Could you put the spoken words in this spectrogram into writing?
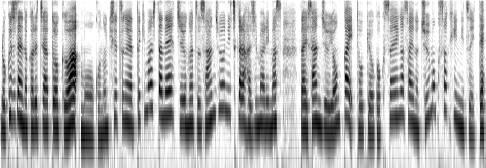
6時台のカルチャートークはもうこの季節がやってきましたね。10月30日から始まります。第34回東京国際映画祭の注目作品について、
